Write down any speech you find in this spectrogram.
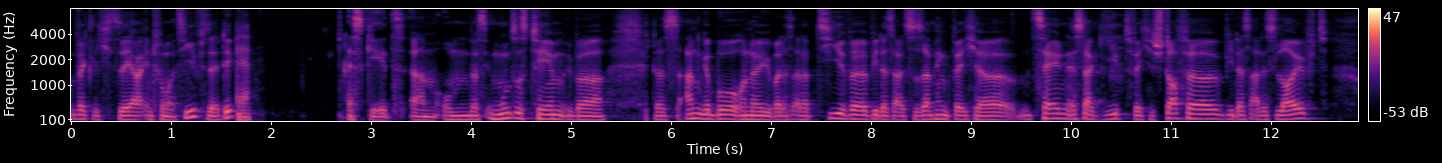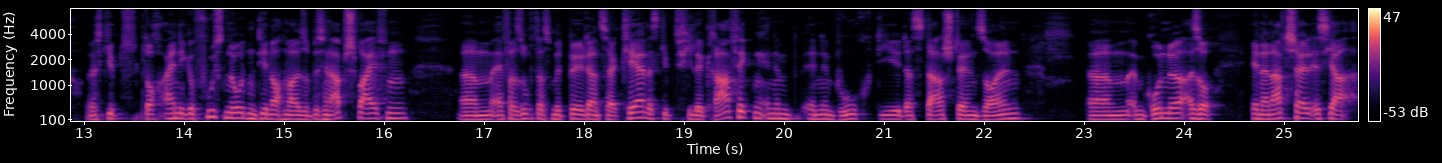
wirklich sehr informativ, sehr dick. Ja. Es geht ähm, um das Immunsystem, über das Angeborene, über das Adaptive, wie das alles zusammenhängt, welche Zellen es da gibt, welche Stoffe, wie das alles läuft. Es gibt doch einige Fußnoten, die nochmal so ein bisschen abschweifen. Ähm, er versucht das mit Bildern zu erklären. Es gibt viele Grafiken in dem, in dem Buch, die das darstellen sollen. Ähm, Im Grunde, also in der Nutshell ist ja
